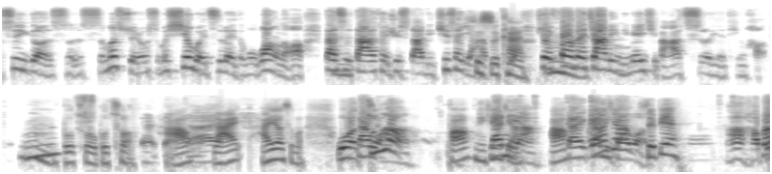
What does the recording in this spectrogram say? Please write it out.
是一个什什么水溶什么纤维之类的，我忘了啊。但是大家可以去 study，其实也。试试看。所以放在家里里面一起把它吃了也挺好的。嗯，不错不错。好，来还有什么？我猪肉。好，你先讲。好，该该你该我随便。啊，好吧，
